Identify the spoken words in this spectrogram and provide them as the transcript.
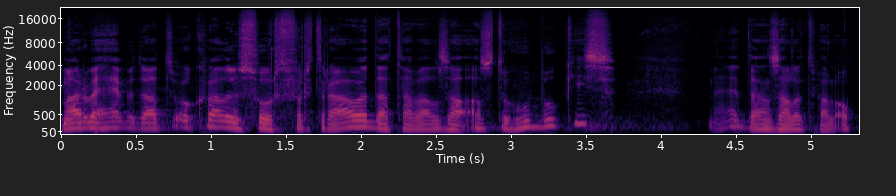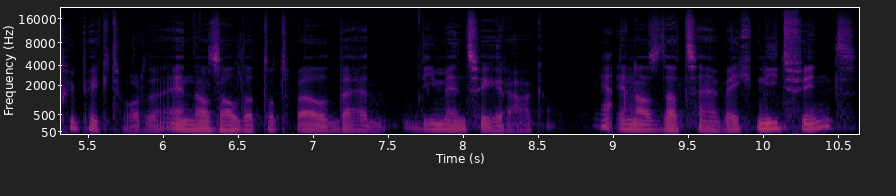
maar we hebben dat ook wel een soort vertrouwen dat dat wel zal, als het een goed boek is, hè, dan zal het wel opgepikt worden. En dan zal dat tot wel bij die mensen geraken. Ja. En als dat zijn weg niet vindt,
